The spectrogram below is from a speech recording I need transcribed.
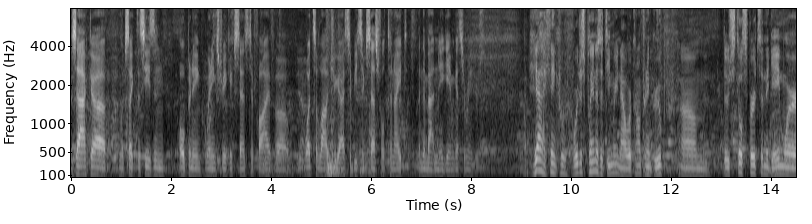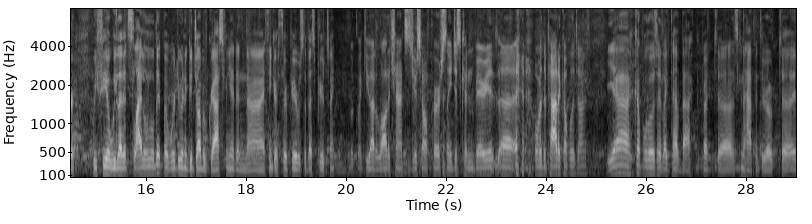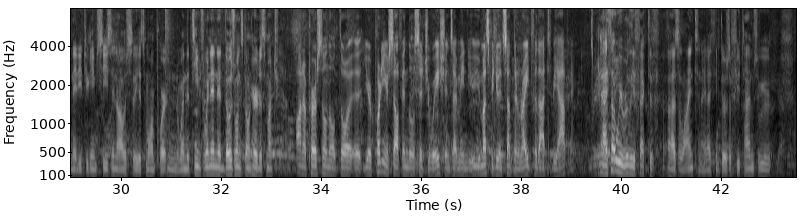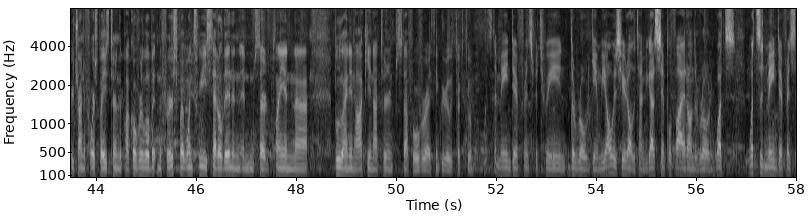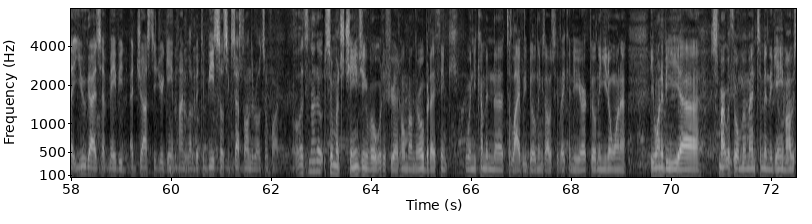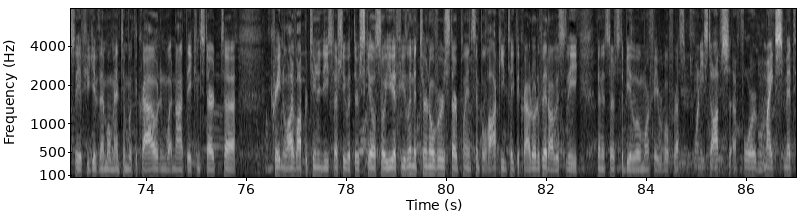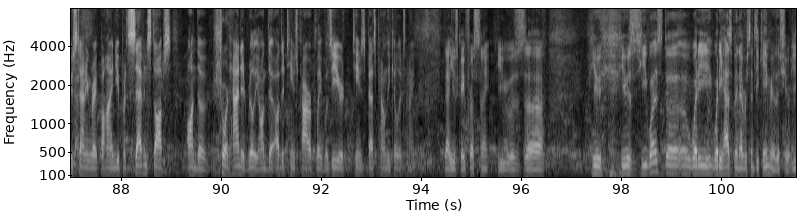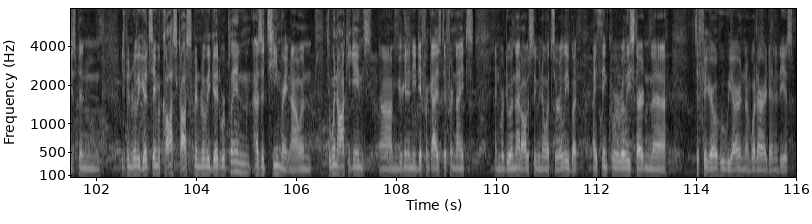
Zach, uh, looks like the season opening winning streak extends to five. Uh, what's allowed you guys to be successful tonight in the matinee game against the Rangers? Yeah, I think we're, we're just playing as a team right now. We're a confident group. Um, there's still spurts in the game where we feel we let it slide a little bit, but we're doing a good job of grasping it. And uh, I think our third period was the best period tonight. Looked like you had a lot of chances yourself personally, just couldn't bury it uh, over the pad a couple of times. Yeah, a couple of those I'd like to have back, but uh, it's going to happen throughout uh, an 82 game season. Obviously, it's more important when the team's winning, and those ones don't hurt as much. On a personal note, though, uh, you're putting yourself in those situations. I mean, you, you must be doing something right for that to be happening. Yeah, I thought we were really effective uh, as a line tonight. I think there was a few times we were, we were trying to force plays, turn the puck over a little bit in the first, but once we settled in and, and started playing uh, blue line in hockey and not turning stuff over, I think we really took to them. What's the main difference between the road game? We always hear it all the time. You got to simplify it on the road. What's what's the main difference that you guys have maybe adjusted your game plan a little bit to be so successful on the road so far? Well, it's not so much changing about what if you're at home or on the road, but I think when you come into lively buildings, obviously like a New York building, you don't want to, you want to be uh, smart with the momentum in the game. Obviously, if you give them momentum with the crowd and whatnot, they can start. Uh, creating a lot of opportunity, especially with their skills. So you, if you limit turnovers, start playing simple hockey, and take the crowd out of it, obviously, then it starts to be a little more favorable for us. 20 stops uh, for Mike Smith, who's standing right behind you, but seven stops on the shorthanded, really, on the other team's power play. Was he your team's best penalty killer tonight? Yeah, he was great for us tonight. He was. Uh, he, he was he was the uh, what he what he has been ever since he came here this year. He's been he's been really good. Same with Koss. Koss has been really good. We're playing as a team right now, and to win hockey games, um, you're going to need different guys, different nights, and we're doing that. Obviously, we know it's early, but I think we're really starting to to figure out who we are and what our identity is.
